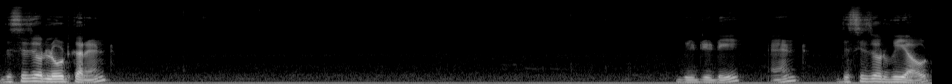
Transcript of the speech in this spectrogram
This is your load current VDD and this is your V out.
